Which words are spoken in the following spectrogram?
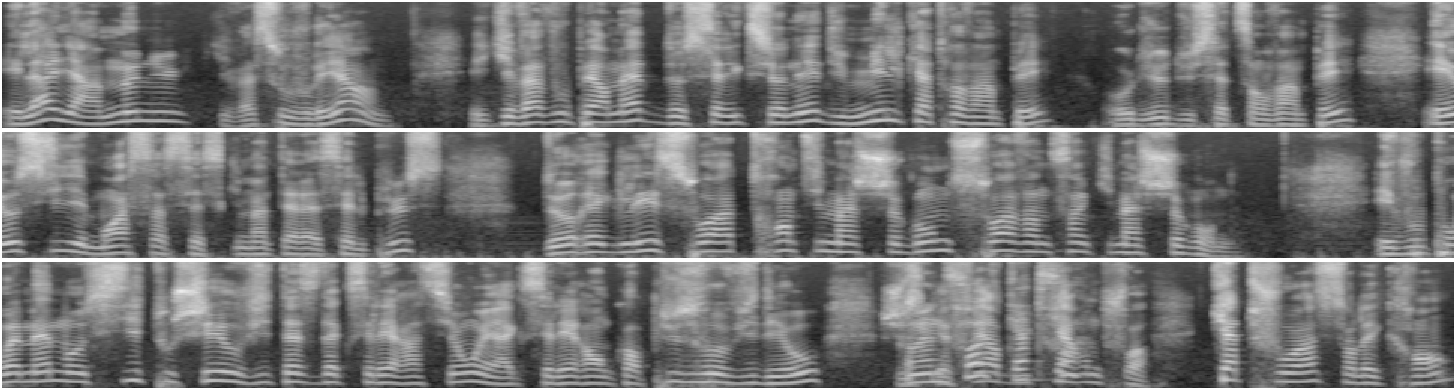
Et là, il y a un menu qui va s'ouvrir et qui va vous permettre de sélectionner du 1080p au lieu du 720p. Et aussi, et moi, ça, c'est ce qui m'intéressait le plus, de régler soit 30 images secondes, soit 25 images secondes. Et vous pourrez même aussi toucher aux vitesses d'accélération et accélérer encore plus vos vidéos jusqu'à fois faire du Quatre fois 40 fois. 4 fois sur l'écran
